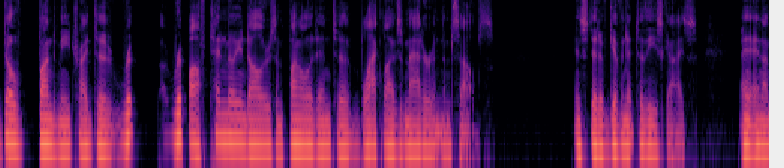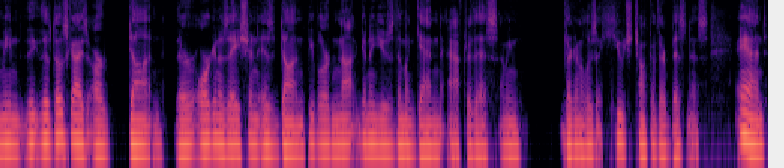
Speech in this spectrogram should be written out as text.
GoFundMe tried to rip rip off $10 million and funnel it into Black Lives Matter and themselves instead of giving it to these guys. And, and I mean, the, the, those guys are done. Their organization is done. People are not going to use them again after this. I mean, they're going to lose a huge chunk of their business. And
